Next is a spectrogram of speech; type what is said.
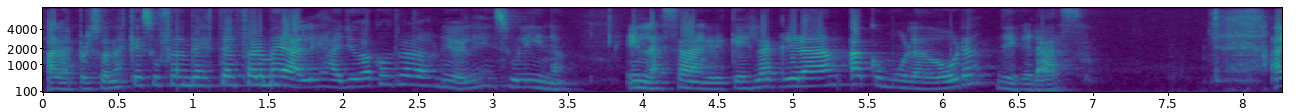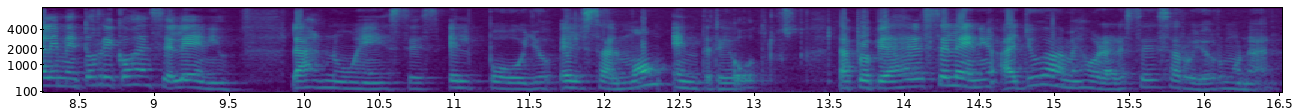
a las personas que sufren de esta enfermedad les ayuda a controlar los niveles de insulina en la sangre, que es la gran acumuladora de grasa. Alimentos ricos en selenio, las nueces, el pollo, el salmón, entre otros. Las propiedades del selenio ayudan a mejorar ese desarrollo hormonal.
